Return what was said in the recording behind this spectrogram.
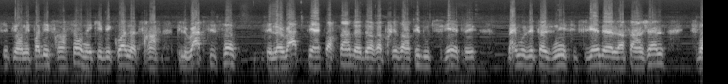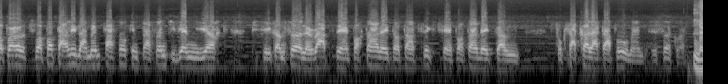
Puis on n'est pas des Français, on est Québécois, notre France. Puis le rap, c'est ça. C'est le rap, c'est important de, représenter d'où tu viens, tu sais. Même aux États-Unis, si tu viens de Los Angeles, tu vas pas, tu vas pas parler de la même façon qu'une personne qui vient de New York. Puis c'est comme ça, le rap, c'est important d'être authentique, c'est important d'être comme, faut que ça colle à ta peau, man. C'est ça, quoi. Le,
